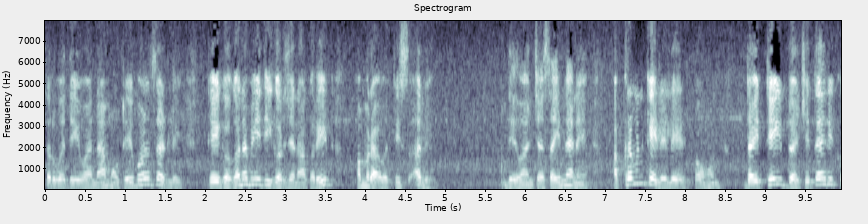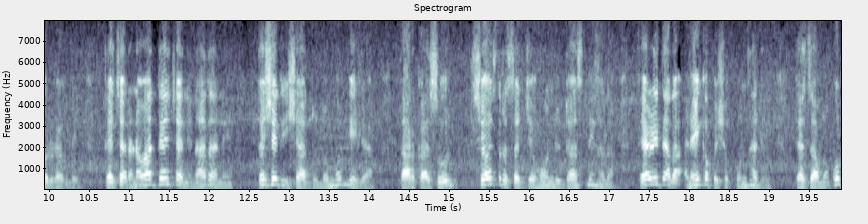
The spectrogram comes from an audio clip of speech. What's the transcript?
सर्व देवांना मोठे बळ चढले. ते गगनभेदी गर्जना करीत अमरावतीस आले. देवांच्या सैन्याने आक्रमण केलेले पाहून दैत्य युद्धाची तयारी करू लागले. त्या चरणवाद्याच्या निनादाने दश दिशा दुदुंबून गेल्या. तारकासूर सहस्त्रसज्ज होऊन युद्धास निघाला. त्यावेळी त्याला अनेक अपशकून झाले. त्याचा मुकुट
